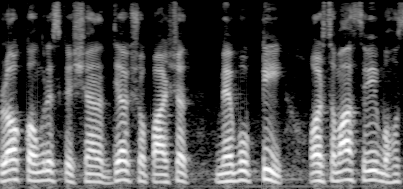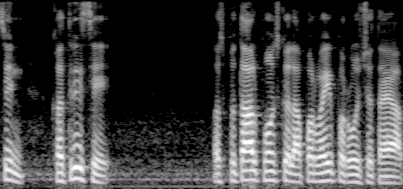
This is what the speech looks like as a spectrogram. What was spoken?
ब्लॉक कांग्रेस के शहर अध्यक्ष और पार्षद महबूब टी और समाजसेवी मोहसिन खत्री से अस्पताल पहुंचकर लापरवाही पर रोष जताया।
